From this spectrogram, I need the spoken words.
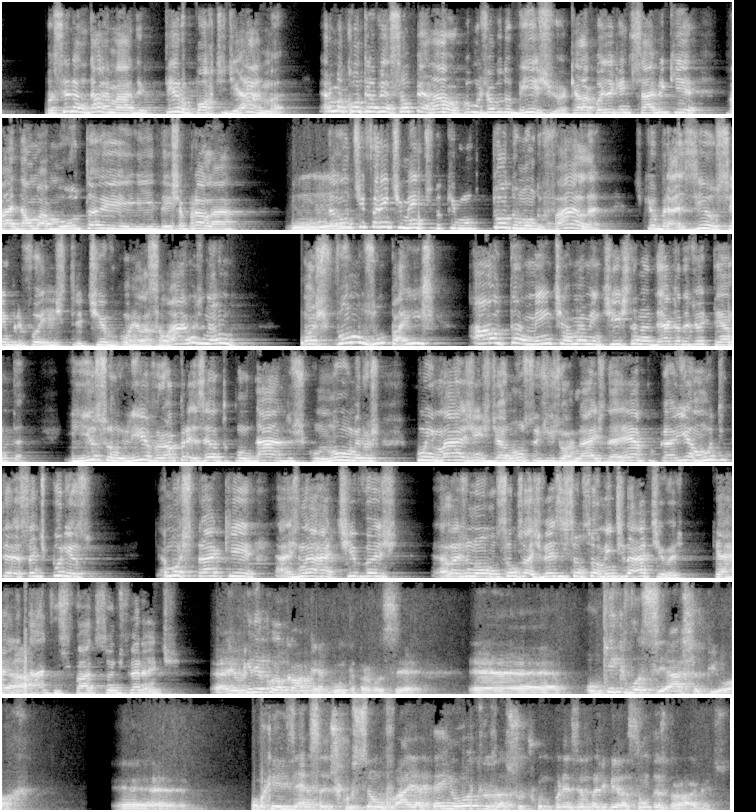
Você andar armado e ter o porte de arma era uma contravenção penal, como o jogo do bicho, aquela coisa que a gente sabe que vai dar uma multa e, e deixa para lá. Uhum. Então, diferentemente do que todo mundo fala, de que o Brasil sempre foi restritivo com relação a armas, não. Nós fomos um país altamente armamentista na década de 80. E isso no livro eu apresento com dados, com números, com imagens de anúncios de jornais da época, e é muito interessante por isso. É mostrar que as narrativas, elas não são, às vezes, são somente narrativas, que a realidade, ah. os fatos são diferentes. É, eu queria colocar uma pergunta para você. É, o que, que você acha pior? É, porque essa discussão vai até em outros assuntos, como, por exemplo, a liberação das drogas.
